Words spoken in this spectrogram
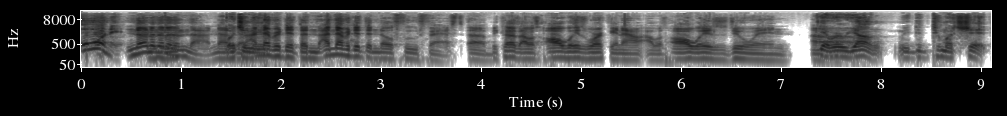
on it. No, no, no, no, no, no, no. no. I never did the I never did the no food fast uh, because I was always working out. I was always doing. Uh, yeah, we were young. We did too much shit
